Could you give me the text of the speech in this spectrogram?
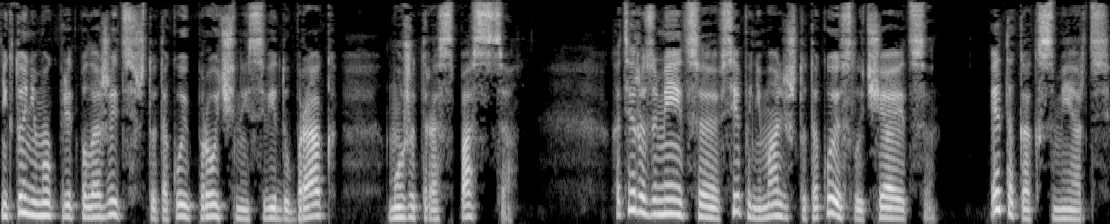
Никто не мог предположить, что такой прочный с виду брак может распасться. Хотя, разумеется, все понимали, что такое случается. Это как смерть.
